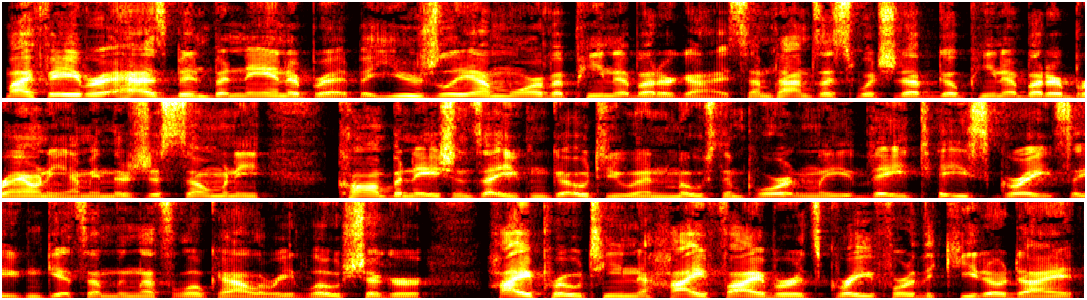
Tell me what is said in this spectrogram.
my favorite has been banana bread, but usually I'm more of a peanut butter guy. Sometimes I switch it up, go peanut butter brownie. I mean, there's just so many combinations that you can go to and most importantly, they taste great so you can get something that's low calorie, low sugar, high protein, high fiber. It's great for the keto diet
